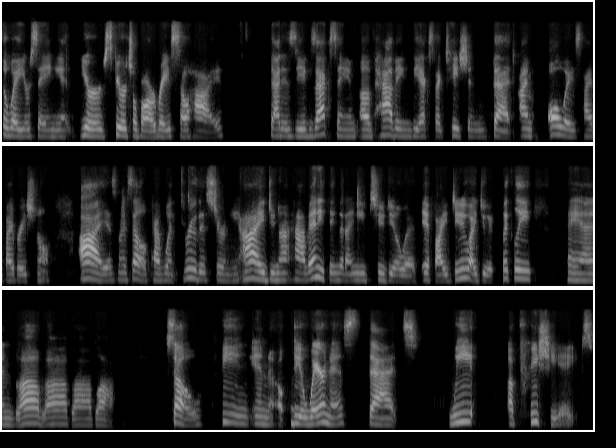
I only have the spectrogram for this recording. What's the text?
the way you're saying it, your spiritual bar raised so high, that is the exact same of having the expectation that I'm always high vibrational. I, as myself, have went through this journey. I do not have anything that I need to deal with. If I do, I do it quickly and blah, blah, blah, blah. So being in uh, the awareness that we appreciate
